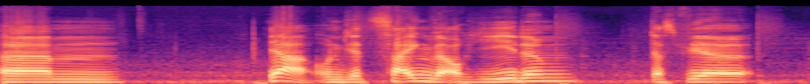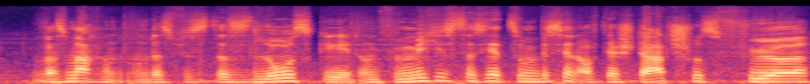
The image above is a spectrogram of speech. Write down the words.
Ähm, ja, und jetzt zeigen wir auch jedem, dass wir was machen und dass, dass es losgeht. Und für mich ist das jetzt so ein bisschen auch der Startschuss für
